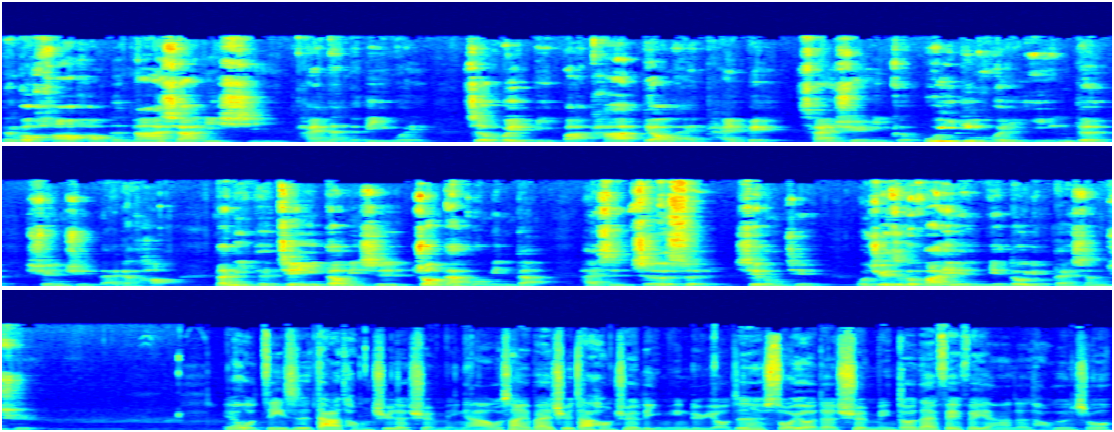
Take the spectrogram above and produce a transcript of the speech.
能够好好的拿下一席台南的立委，这会比把他调来台北参选一个不一定会赢的选举来得好。那你的建议到底是壮大国民党，还是折损谢龙介？我觉得这个发言也都有待商榷。因为我自己是大同区的选民啊，我上礼拜去大同区的李明旅游，真的所有的选民都在沸沸扬扬的讨论说，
